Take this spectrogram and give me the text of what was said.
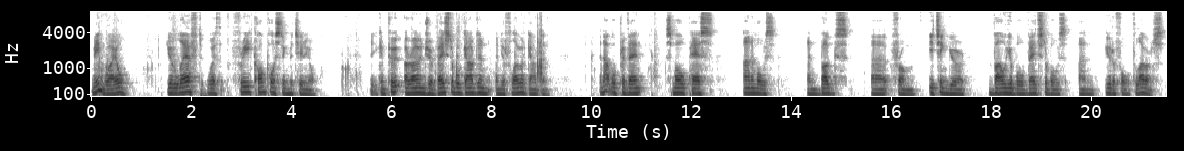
Meanwhile, you're left with free composting material that you can put around your vegetable garden and your flower garden. And that will prevent small pests, animals and bugs uh, from eating your valuable vegetables and beautiful flowers.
